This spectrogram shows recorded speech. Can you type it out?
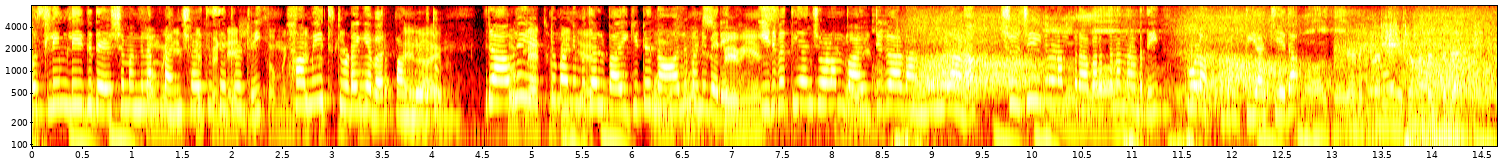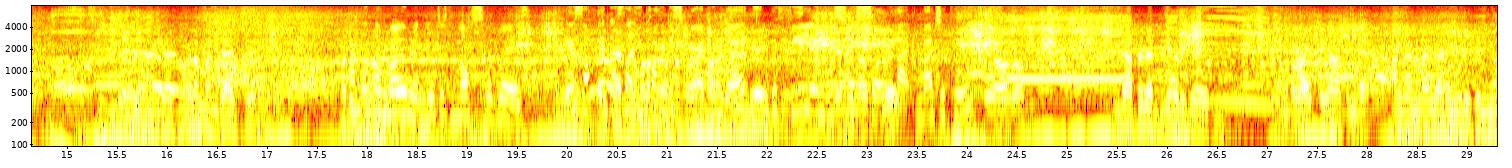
മുസ്ലിം ലീഗ് ദേശമംഗലം പഞ്ചായത്ത് സെക്രട്ടറി ഹമീദ് തുടങ്ങിയവർ പങ്കെടുത്തു. രാവിലെ എട്ട് മണി മുതൽ വൈകിട്ട് നാല് മണി വരെ. ഇരുപത്തിയഞ്ചോളം വൈറ്റ് ഗാർഡ് അംഗങ്ങളാണ് ശുചീകരണം പ്രവർത്തനം നടത്തി കുളം വൃത്തിയാക്കിയത്. നിയോജകമണ്ഡലത്തിലെ ദേശമംഗലം പഞ്ചായത്ത് I think the moment you're just lost for words. It's something that's like you can't even describe in words. The feeling is just so like magical. ഇല്ലാത്ത തരത്തിൽ കിടക്കുകയായിരുന്നു നമ്മുടെ വൈറ്റ് കാർഡിന്റെ അംഗങ്ങളെല്ലാവരും കൂടി ചെന്ന്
